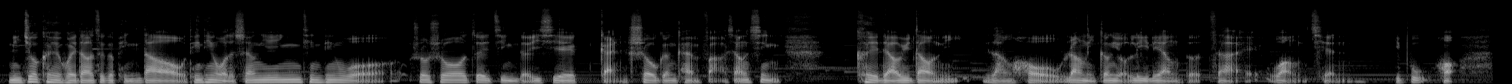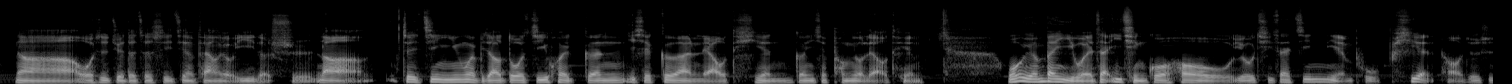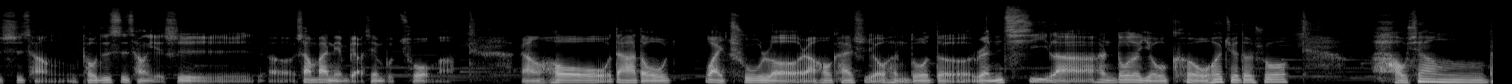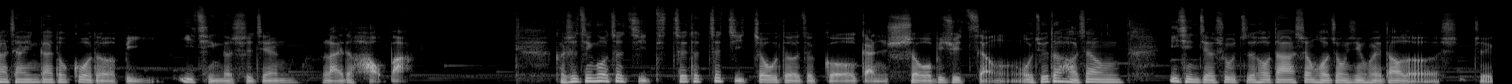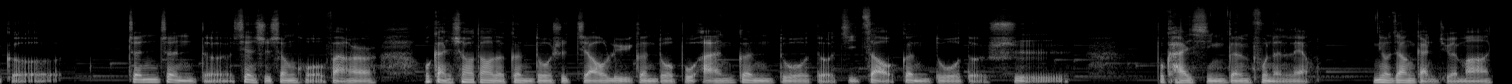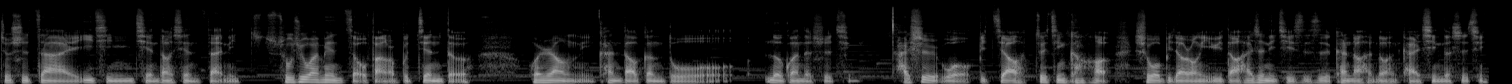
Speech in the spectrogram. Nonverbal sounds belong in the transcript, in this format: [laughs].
你就可以回到这个频道，听听我的声音，听听我说说最近的一些感受跟看法，相信可以疗愈到你，然后让你更有力量的再往前一步。哈，那我是觉得这是一件非常有意义的事。那最近因为比较多机会跟一些个案聊天，跟一些朋友聊天。我原本以为在疫情过后，尤其在今年普遍哦，就是市场投资市场也是呃上半年表现不错嘛，然后大家都外出了，然后开始有很多的人气啦，很多的游客，我会觉得说，好像大家应该都过得比疫情的时间来得好吧。可是经过这几这这这几周的这个感受，我必须讲，我觉得好像疫情结束之后，大家生活重心回到了这个真正的现实生活，反而我感受到的更多是焦虑，更多不安，更多的急躁，更多的是不开心跟负能量。你有这样感觉吗？就是在疫情前到现在，你出去外面走，反而不见得。会让你看到更多乐观的事情，还是我比较最近刚好是我比较容易遇到，还是你其实是看到很多很开心的事情，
